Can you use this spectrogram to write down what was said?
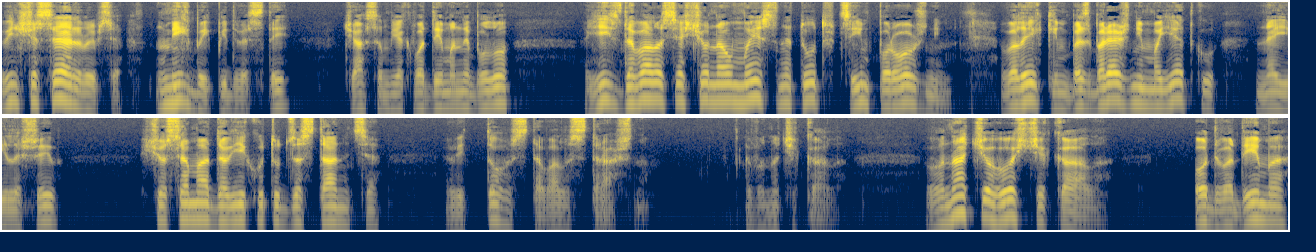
Він ще сервився, міг би й підвести. Часом, як Вадима не було, їй здавалося, що навмисне тут, в цім порожнім, великим, безбережнім маєтку неї лишив, що сама до віку тут зостанеться. Від того ставало страшно. Воно чекало. Вона чогось чекала. Од Вадима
